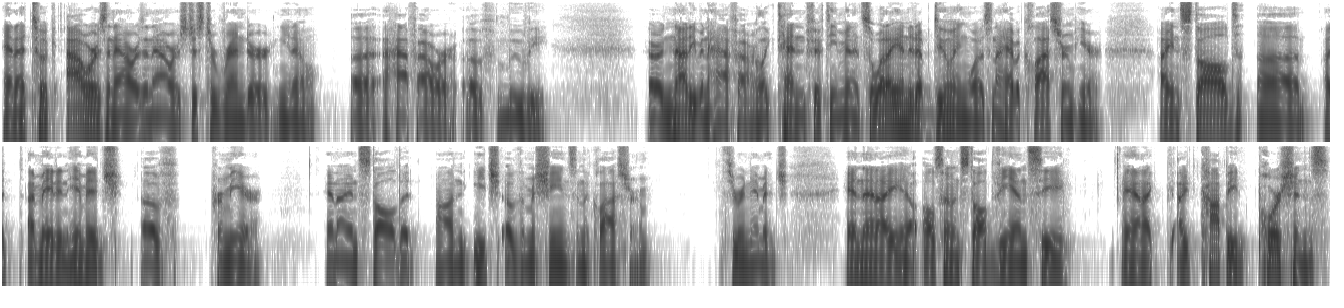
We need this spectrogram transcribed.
And it took hours and hours and hours just to render, you know, a, a half hour of movie or not even half hour, like 10, 15 minutes. So what I ended up doing was, and I have a classroom here, I installed, uh, I, I made an image of Premiere and I installed it on each of the machines in the classroom through an image. And then I uh, also installed VNC and I, I copied portions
